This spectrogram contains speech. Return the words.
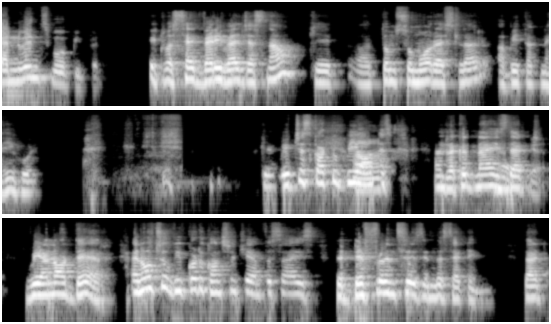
convince more people it was said very well just now कि तुम सुमो रेस्लर अभी तक नहीं हुए. Just got to be honest and recognise that recognize yeah, that yeah. we are not there and also we've got to constantly emphasize the differences in the setting that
